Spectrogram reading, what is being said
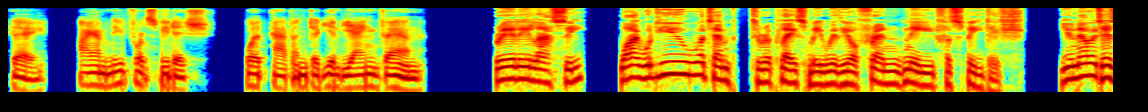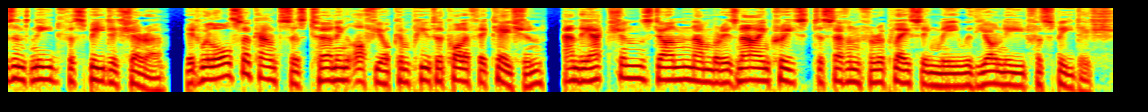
Hey, I am Need for Speedish. What happened to Yin Yang Fan? Really lassie? Why would you attempt to replace me with your friend Need for Speedish? You know it isn't Need for Speedish error. It will also count as turning off your computer qualification, and the actions done number is now increased to 7 for replacing me with your need for Speedish.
